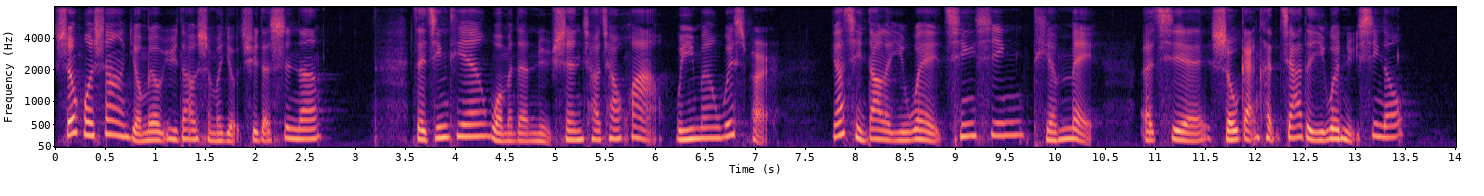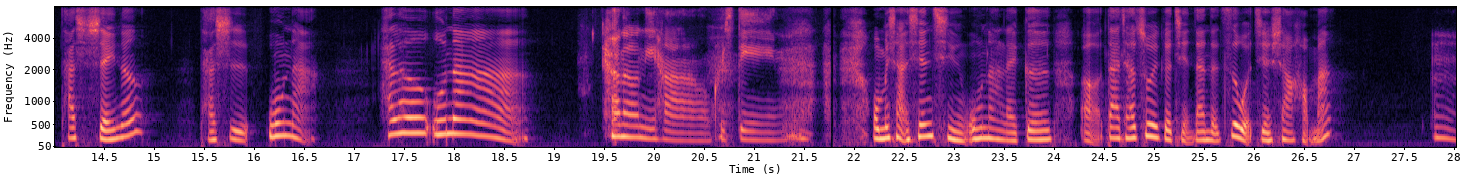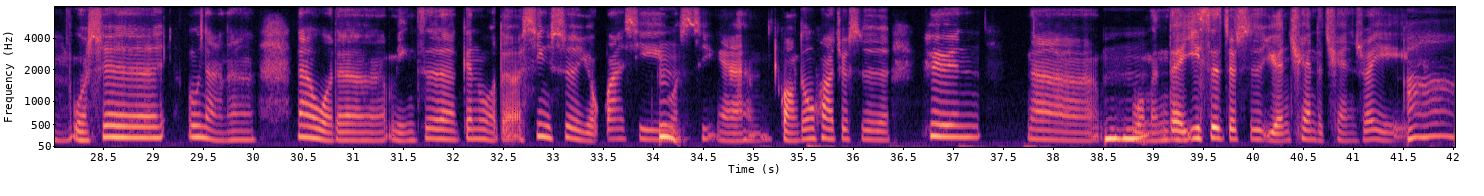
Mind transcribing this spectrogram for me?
生活上有没有遇到什么有趣的事呢？在今天我们的女生悄悄话 Women Whisper 邀请到了一位清新甜美而且手感很佳的一位女性哦。她是谁呢？她是 Una。Hello，Una。Hello，你好，Christine。我们想先请 Una 来跟呃大家做一个简单的自我介绍，好吗？嗯，我是。那我的名字跟我的姓氏有关系。嗯、我姓嗯，广东话就是圈。那我们的意思就是圆圈的圈，所以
